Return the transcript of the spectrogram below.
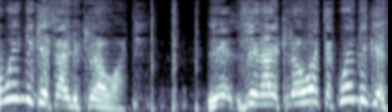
وين لقيت هاي الكلاوات؟ زين هاي كلاواتك وين لقيت؟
